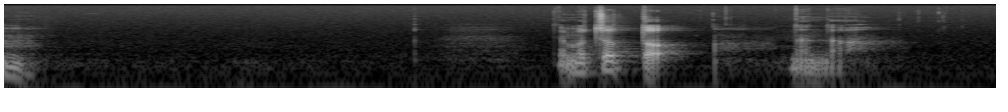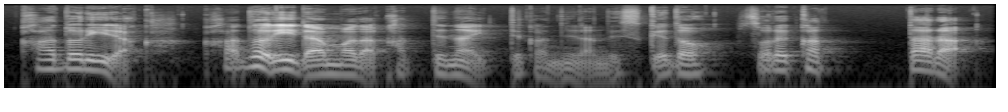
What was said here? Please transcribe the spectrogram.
うん。でもちょっと、なんだ、カードリーダーか。カードリーダーまだ買ってないって感じなんですけど、それ買ったら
